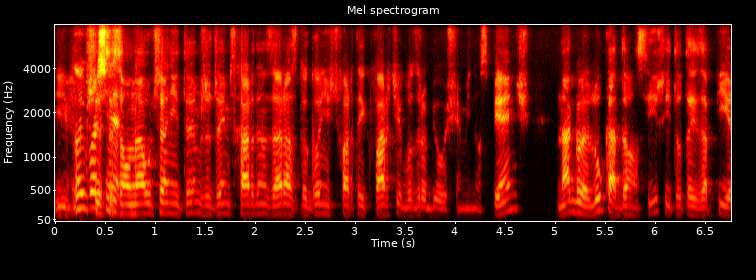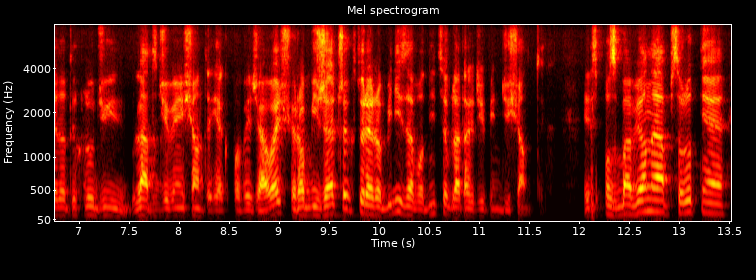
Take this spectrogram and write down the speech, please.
I no wszyscy właśnie... są nauczeni tym, że James Harden zaraz dogoni w czwartej kwarcie, bo zrobiło się minus pięć. Nagle Luka Doncic, i tutaj zapiję do tych ludzi lat 90., jak powiedziałeś, robi rzeczy, które robili zawodnicy w latach 90. Jest pozbawiony absolutnie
